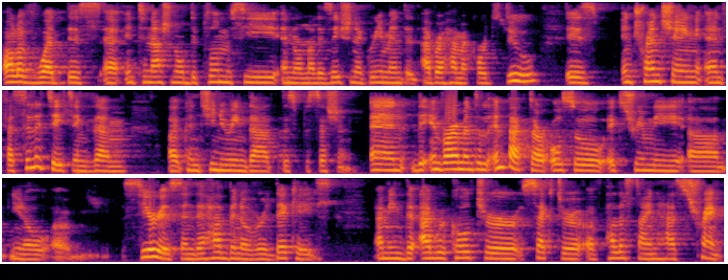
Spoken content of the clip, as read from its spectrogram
all of what this uh, international diplomacy and normalization agreement and Abraham Accords do is entrenching and facilitating them uh, continuing that dispossession. And the environmental impact are also extremely, um, you know, um, serious, and they have been over decades. I mean, the agriculture sector of Palestine has shrank.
